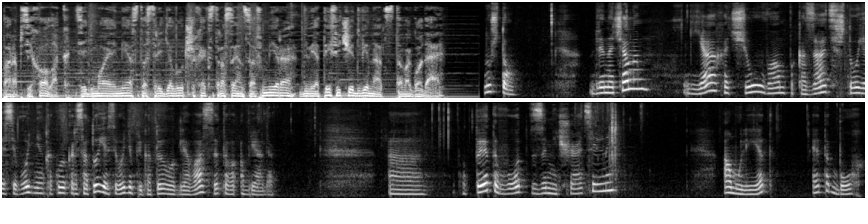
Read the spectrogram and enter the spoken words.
парапсихолог. Седьмое место среди лучших экстрасенсов мира 2012 года. Ну что, для начала я хочу вам показать, что я сегодня, какую красоту я сегодня приготовила для вас этого обряда. А, вот это вот замечательный амулет. Это бог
